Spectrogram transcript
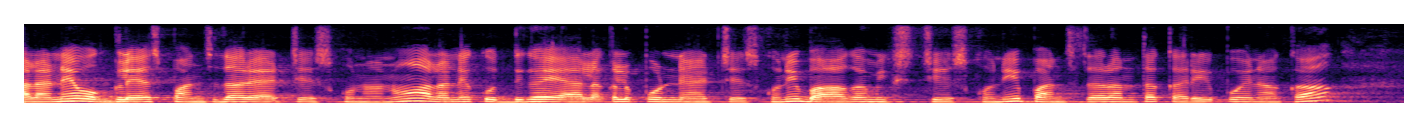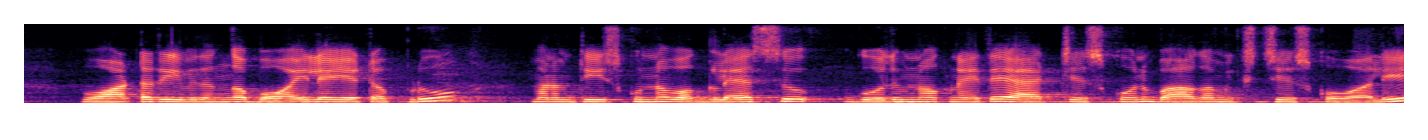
అలానే ఒక గ్లాస్ పంచదార యాడ్ చేసుకున్నాను. అలానే కొద్దిగా యాలకల పొడిని యాడ్ చేసుకొని బాగా మిక్స్ చేసుకొని పంచదార అంతా కరిగిపోయినాక వాటర్ ఈ విధంగా బాయిల్ అయ్యేటప్పుడు మనం తీసుకున్న ఒక గ్లాసు గోధుమ నొక్కనైతే యాడ్ చేసుకొని బాగా మిక్స్ చేసుకోవాలి.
